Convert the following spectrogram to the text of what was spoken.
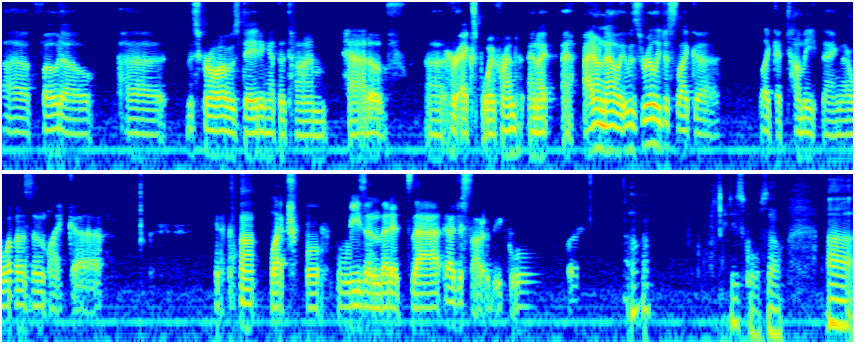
a photo uh, this girl I was dating at the time had of uh, her ex boyfriend, and I, I, I don't know. It was really just like a like a tummy thing. There wasn't like a you know, intellectual reason that it's that. I just thought it would be cool. Okay, it is cool. So, uh,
